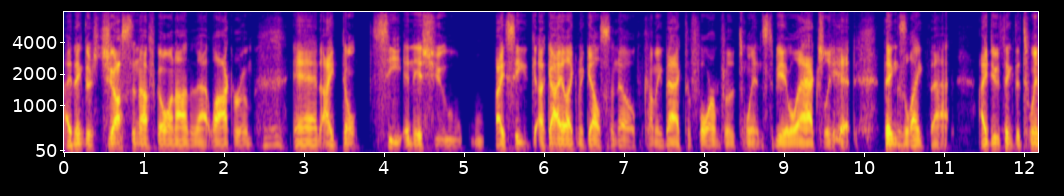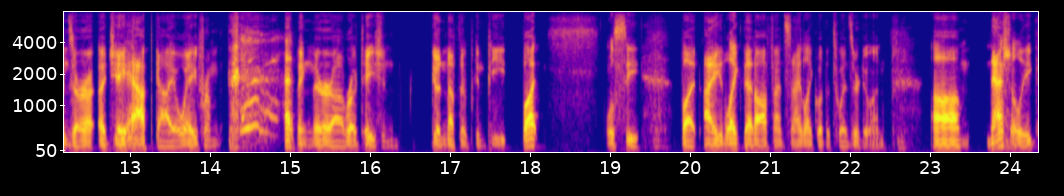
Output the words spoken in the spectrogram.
I think there's just enough going on in that locker room, and I don't see an issue. I see a guy like Miguel Sano coming back to form for the Twins to be able to actually hit things like that. I do think the Twins are a J Hap guy away from having their uh, rotation good enough to compete, but we'll see. But I like that offense, and I like what the Twins are doing. Um, National League,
